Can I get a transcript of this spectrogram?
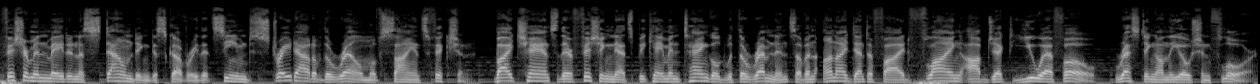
fishermen made an astounding discovery that seemed straight out of the realm of science fiction. By chance, their fishing nets became entangled with the remnants of an unidentified flying object UFO resting on the ocean floor.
